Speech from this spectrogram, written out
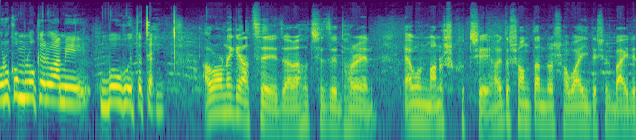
ওরকম লোকেরও আমি বউ হইতে চাই। আবার অনেকে আছে যারা হচ্ছে যে ধরেন, এমন মানুষ খুঁজছে, হয়তো সন্তানরা সবাই দেশের বাইরে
